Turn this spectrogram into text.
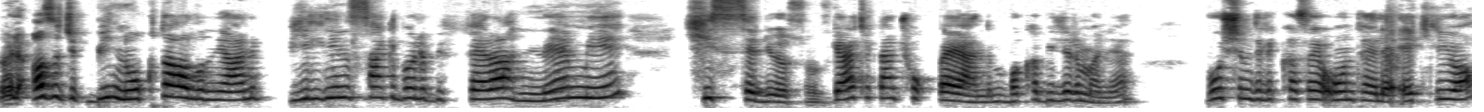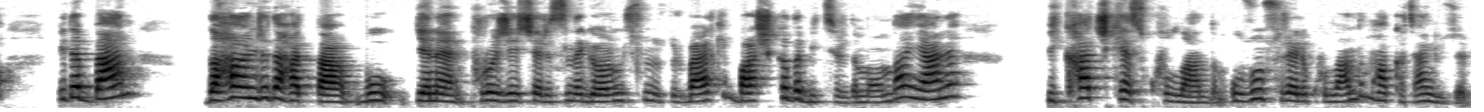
Böyle azıcık bir nokta alın yani bildiğiniz sanki böyle bir ferah nemi hissediyorsunuz. Gerçekten çok beğendim. Bakabilirim hani. Bu şimdilik kasaya 10 TL ekliyor. Bir de ben daha önce de hatta bu gene proje içerisinde görmüşsünüzdür belki. Başka da bitirdim ondan. Yani birkaç kez kullandım. Uzun süreli kullandım. Hakikaten güzel.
